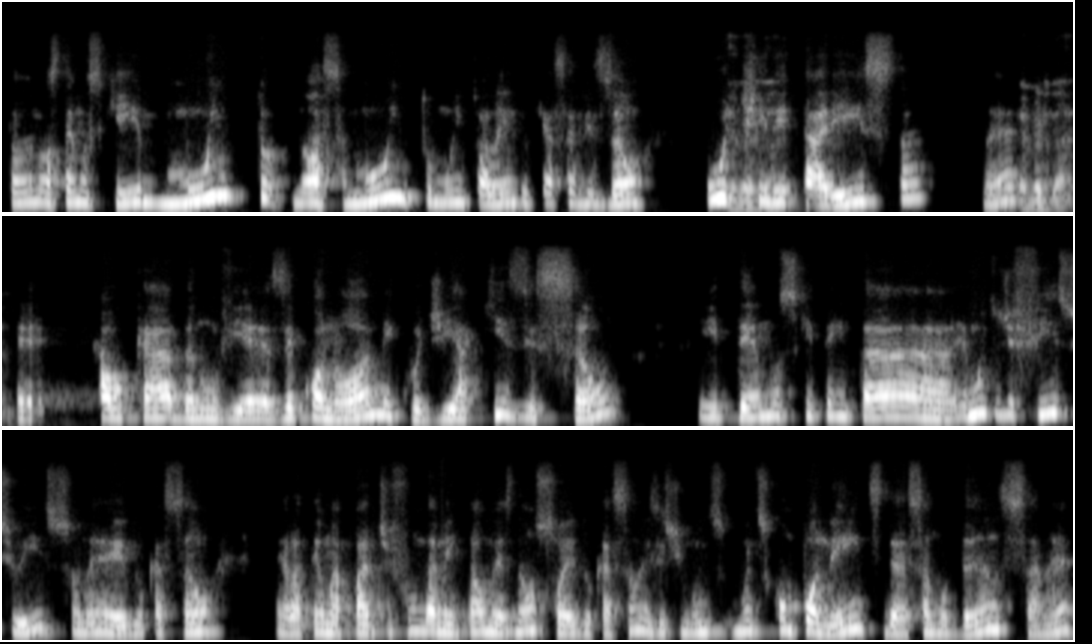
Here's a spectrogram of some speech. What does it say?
Então nós temos que ir muito, nossa, muito, muito além do que essa visão é utilitarista, é né? É verdade. É, calcada num viés econômico de aquisição e temos que tentar. É muito difícil isso, né? A educação ela tem uma parte fundamental, mas não só a educação, existem muitos, muitos componentes dessa mudança, né?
